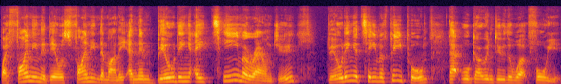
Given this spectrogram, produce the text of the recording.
by finding the deals, finding the money, and then building a team around you building a team of people that will go and do the work for you.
